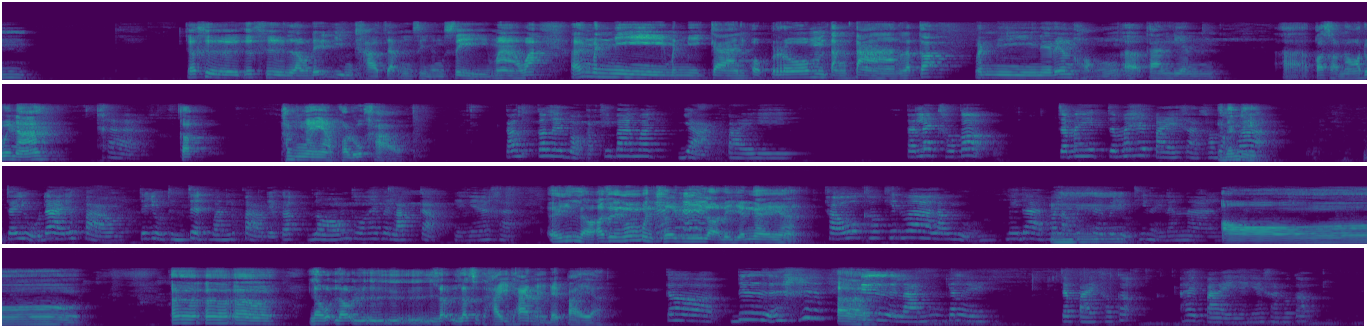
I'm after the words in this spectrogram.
ม ก็คือก็คือเราได้ยินข่าวจากหนึ่งสี่หนึ่งสี่มาว่าเอ้ยมันมีมันมีการอบรมต่างๆ แล้วก็มันมีในเรื่องของเอ่อการเรียนอ่ากศนด้วยนะ ค่ะ ก็ทำไงอะพอรู้ข่าว ก็ก็เลยบอกกับที่บ้านว่าอยากไป ตอนแรกเขาก็จะไม่จะไม่ให้ไปค่ะเขาบอกนั่นดิ ว่า จะอยู่ได้หรือเปล่า จะอยู่ถึงเจ็ดวันหรือเปล่า เดี๋ยวก็ร้องโทรให้ไปรับกลับอย่างเงี้ยค่ะ เอ้ยเหรอเอาแสดงว่ามันเคยมีเหรอหรือยังไงอะเขาเขาคิดว่าเราอยู่ไม่ได้เพราะเราไม่เคยไปอยู่ที่ไหนนานอ๋อ เออเออเออแล้วแล้วแล้วแล้วสุดท้ายอีท่าไหนได้ไปอะๆก็ดื้ออ่าดื้อร้านก็เลย จะไปเขาก็ให้ไปอย่างเงี้ยค่ะเขาก็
